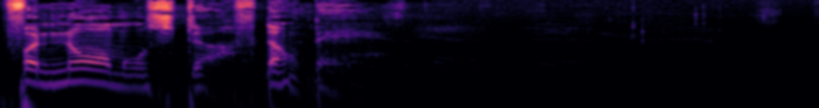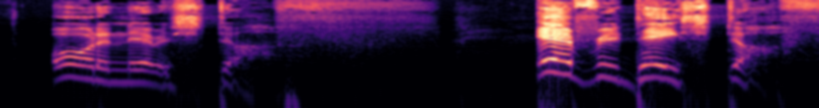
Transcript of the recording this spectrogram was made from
for normal stuff, don't they? Ordinary stuff, everyday stuff.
